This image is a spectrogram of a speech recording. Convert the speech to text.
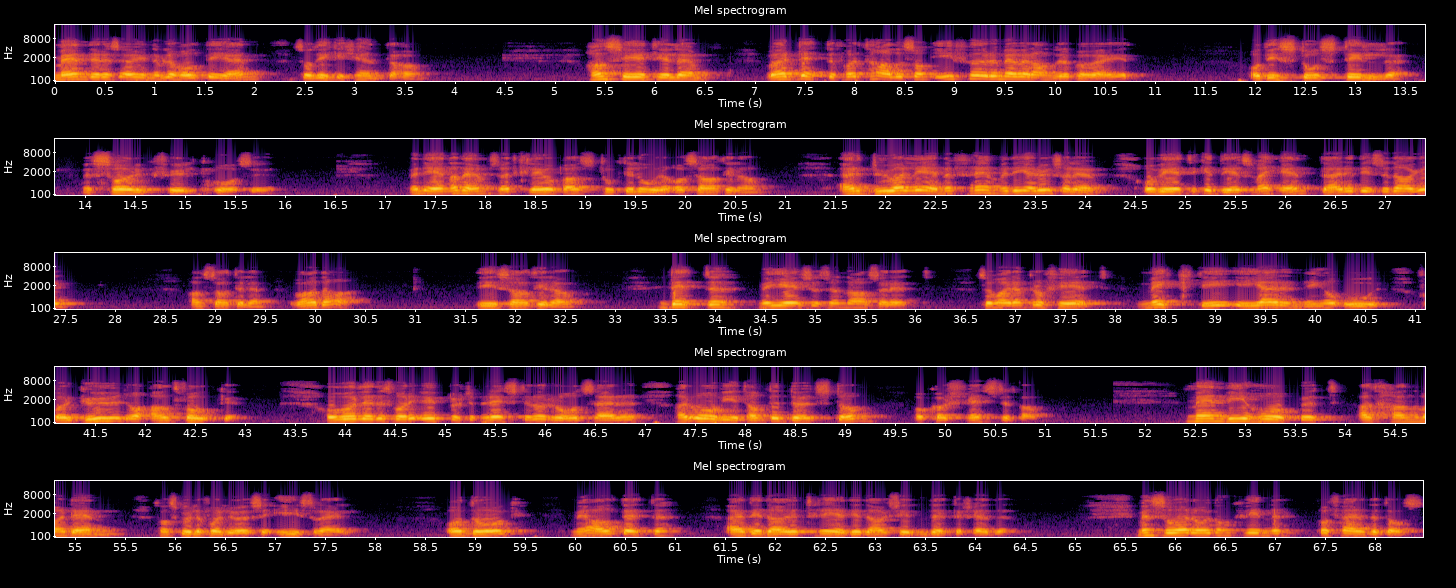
Men deres øyne ble holdt igjen, så de ikke kjente ham. Han sier til dem, hva er dette for tale som I fører med hverandre på veien? Og de sto stille med sorgfylt åsyn. Men en av dem, som het Kleopas, tok til orde og sa til ham, Er du alene fremmed i Jerusalem og vet ikke det som er hendt der i disse dager? Han sa til dem, Hva da? De sa til ham, Dette med Jesus av Nasaret, som var en profet, mektig i gjerning og ord for Gud og alt folket. Og hvorledes våre ypperste prester og rådsherrer har overgitt ham til dødsdom og korsfestet ham. Men vi håpet at han var den som skulle forløse Israel. Og dog, med alt dette, er det da det tredje dag siden dette skjedde. Men så har òg noen kvinner forferdet oss.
